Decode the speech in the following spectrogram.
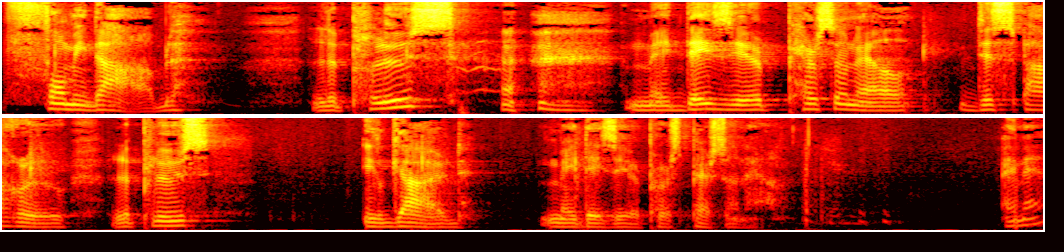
formidable, le plus mes désirs personnels disparus, le plus il garde mes désirs personnels. Amen.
